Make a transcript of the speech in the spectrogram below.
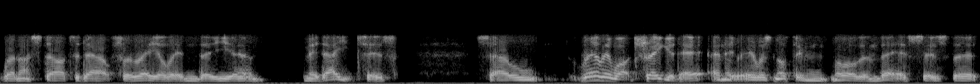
when I started out for real in the uh, mid 80s. So, really, what triggered it, and it, it, was nothing more than this, is that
